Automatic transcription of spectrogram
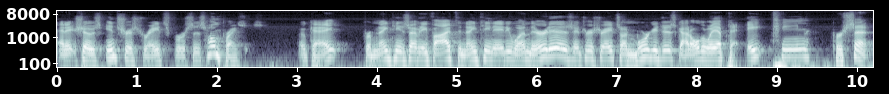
and it shows interest rates versus home prices. Okay? From 1975 to 1981, there it is. Interest rates on mortgages got all the way up to 18%.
